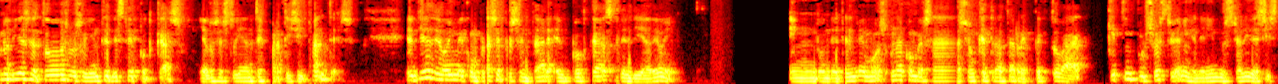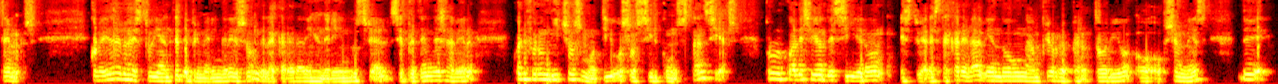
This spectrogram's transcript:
Buenos días a todos los oyentes de este podcast y a los estudiantes participantes. El día de hoy me complace presentar el podcast del día de hoy, en donde tendremos una conversación que trata respecto a qué te impulsó a estudiar Ingeniería Industrial y de Sistemas. Con la ayuda de los estudiantes de primer ingreso de la carrera de Ingeniería Industrial, se pretende saber cuáles fueron dichos motivos o circunstancias por los cuales ellos decidieron estudiar esta carrera, viendo un amplio repertorio o opciones de,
